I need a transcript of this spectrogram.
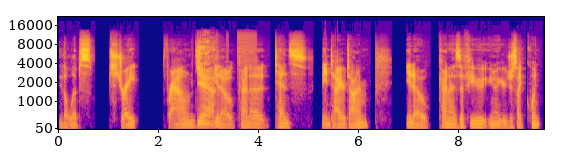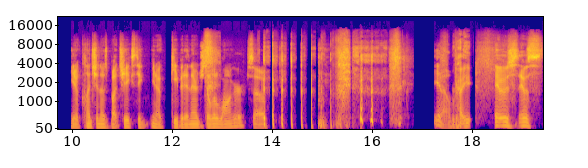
the lips straight, frowns, Yeah. you know, kind of tense the entire time. You know, kind of as if you, you know, you're just like quin- you know, clenching those butt cheeks to, you know, keep it in there just a little longer. So, you know, right. it was it was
